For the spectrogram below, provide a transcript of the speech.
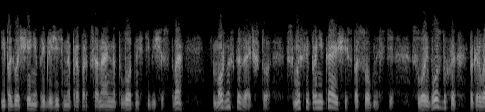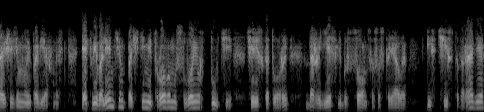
и поглощение приблизительно пропорционально плотности вещества, можно сказать, что в смысле проникающей способности слой воздуха, покрывающий земную поверхность, эквивалентен почти метровому слою ртути, через который, даже если бы Солнце состояло чистого радия,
